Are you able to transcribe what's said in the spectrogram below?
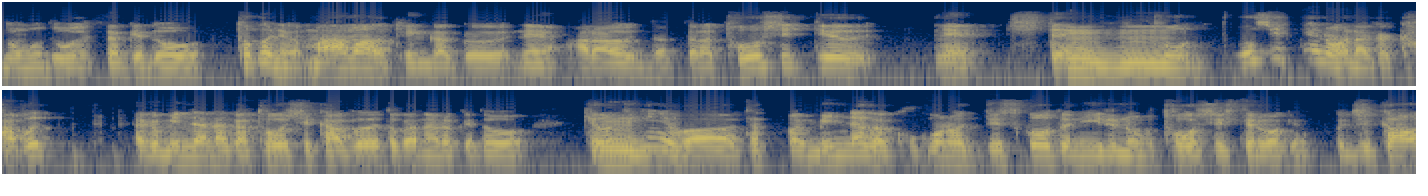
のも同時だけど、特にまあまあ金額ね、払うんだったら、投資っていうね、視う点、んうんと投資っていうのはなんか株、なんかみんななんか投資株とかなるけど、基本的には、例えばみんながここのディスコードにいるのも投資してるわけよ。時間を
